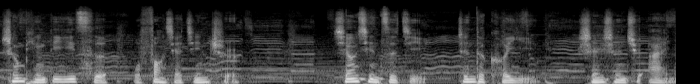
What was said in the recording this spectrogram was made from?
生平第一次，我放下矜持，相信自己真的可以深深去爱你。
